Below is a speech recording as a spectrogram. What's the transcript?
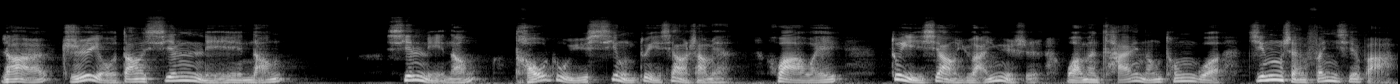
然而，只有当心理能心理能投注于性对象上面，化为对象原欲时，我们才能通过精神分析法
